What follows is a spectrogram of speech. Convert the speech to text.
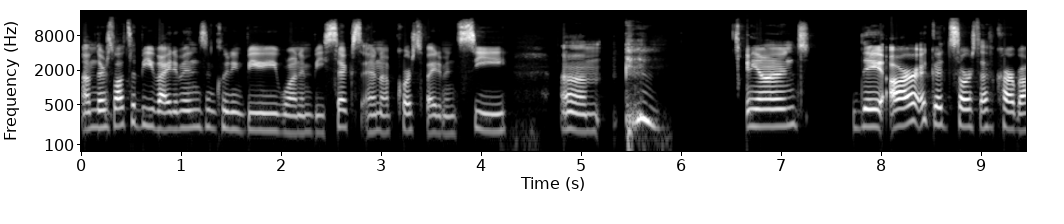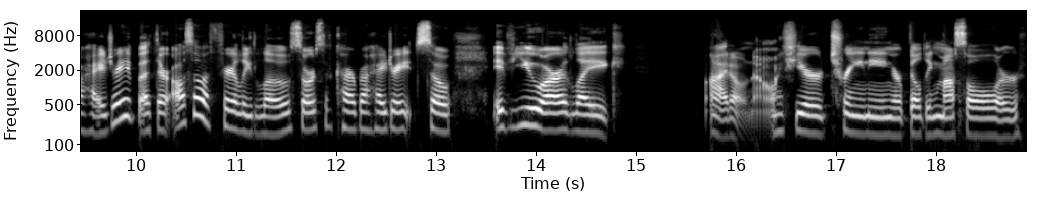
Um, there's lots of B vitamins, including B1 and B6, and of course vitamin C. Um, and they are a good source of carbohydrate, but they're also a fairly low source of carbohydrate. So if you are like, I don't know, if you're training or building muscle or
